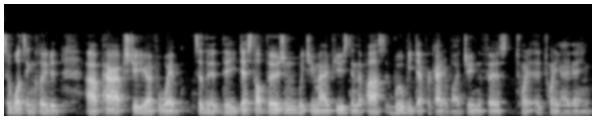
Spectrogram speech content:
so what's included? Uh, Power App Studio for web. So the, the desktop version, which you may have used in the past, will be deprecated by June the 1st, 2018.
